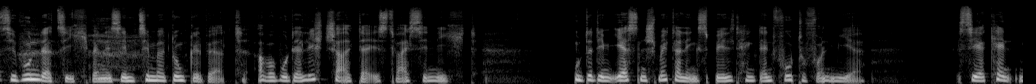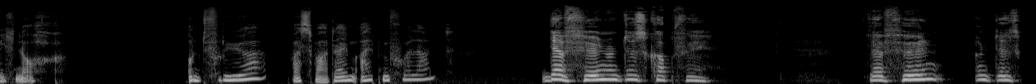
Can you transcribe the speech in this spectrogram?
Sie wundert sich, wenn es im Zimmer dunkel wird, aber wo der Lichtschalter ist, weiß sie nicht. Unter dem ersten Schmetterlingsbild hängt ein Foto von mir. Sie erkennt mich noch. Und früher, was war da im Alpenvorland? Der Föhn und das Kopfweh. Der Föhn und das.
